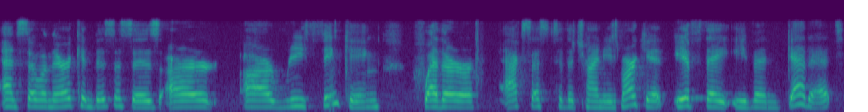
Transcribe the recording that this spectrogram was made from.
And so American businesses are are rethinking whether access to the Chinese market, if they even get it,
